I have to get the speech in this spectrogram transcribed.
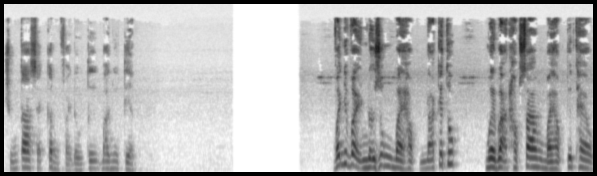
chúng ta sẽ cần phải đầu tư bao nhiêu tiền. Và như vậy, nội dung bài học đã kết thúc. Mời bạn học sang bài học tiếp theo.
